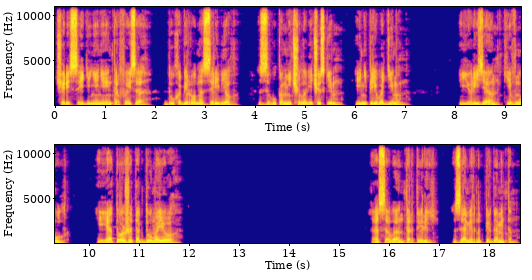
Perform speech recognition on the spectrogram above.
Через соединение интерфейса дух Аберона заревел, звуком нечеловеческим и непереводимым. Юризиан кивнул. «Я тоже так думаю!» А Саван Тартелей замер над пергаментом.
